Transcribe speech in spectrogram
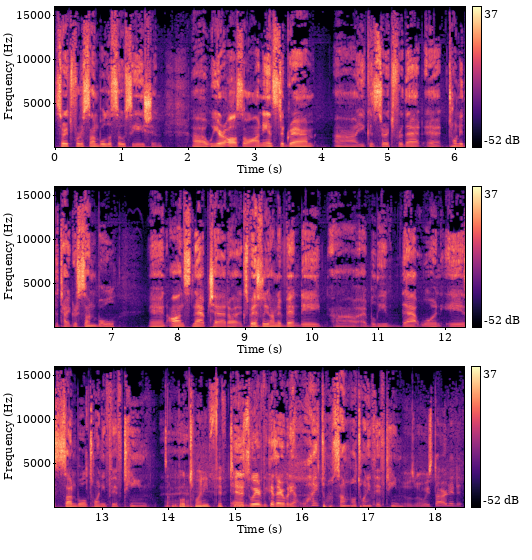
search for sun bowl association. Uh, we are also on instagram. Uh, you can search for that at tony the tiger sun bowl. And on Snapchat, uh, especially on event date, I believe that one is Sun Bowl 2015. Sun Bowl 2015. And it's weird because everybody, why Sun Bowl 2015? It was when we started it.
